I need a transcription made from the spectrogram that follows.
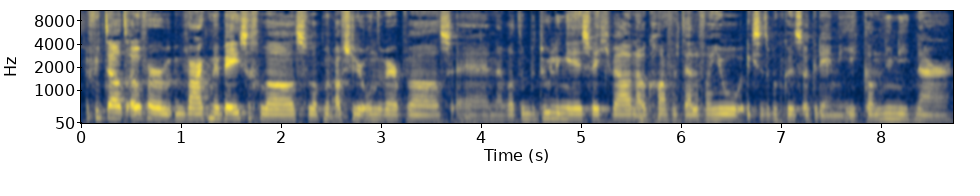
Verteld over waar ik mee bezig was, wat mijn afstudeeronderwerp was en uh, wat de bedoeling is, weet je wel. En ook gewoon vertellen van, joh, ik zit op een kunstacademie. Ik kan nu niet naar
